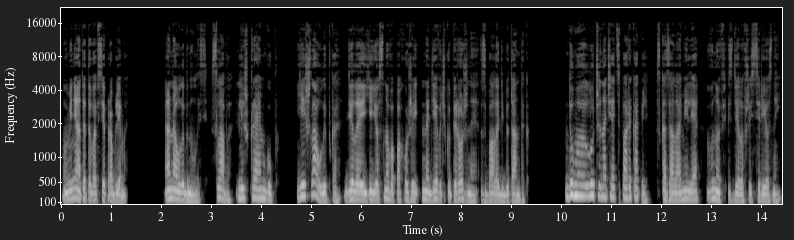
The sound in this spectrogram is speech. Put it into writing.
У меня от этого все проблемы». Она улыбнулась, слабо, лишь краем губ. Ей шла улыбка, делая ее снова похожей на девочку-пирожное с бала дебютанток. «Думаю, лучше начать с пары капель», — сказала Амелия, вновь сделавшись серьезной.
